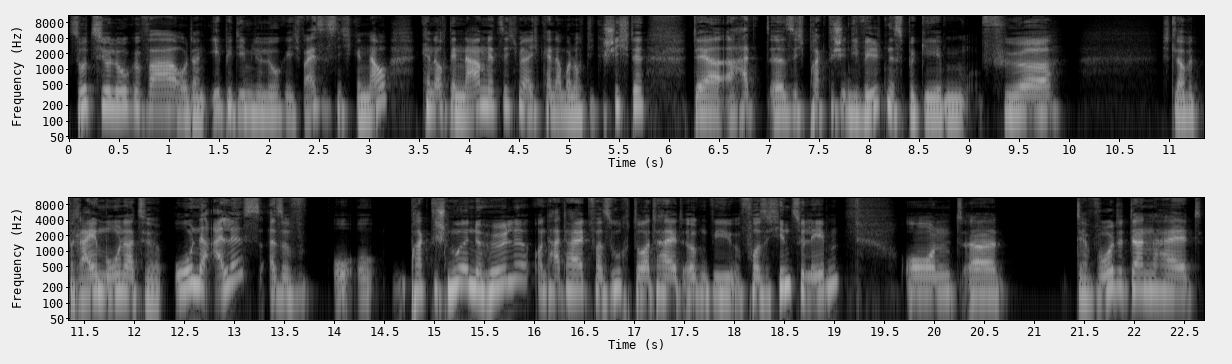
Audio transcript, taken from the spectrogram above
Soziologe war oder ein Epidemiologe, ich weiß es nicht genau, ich kenne auch den Namen jetzt nicht mehr, ich kenne aber noch die Geschichte, der hat äh, sich praktisch in die Wildnis begeben für, ich glaube, drei Monate ohne alles, also oh, oh, praktisch nur in der Höhle und hat halt versucht, dort halt irgendwie vor sich hin zu leben. Und äh, der wurde dann halt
